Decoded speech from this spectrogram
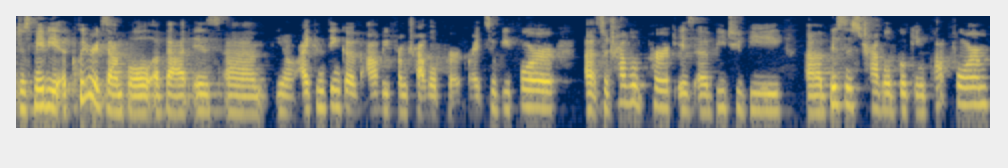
just maybe a clear example of that is, um, you know, I can think of Avi from TravelPerk, right? So before, uh, so TravelPerk is a B2B uh, business travel booking platform.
